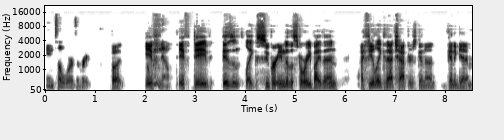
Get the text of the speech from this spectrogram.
until Words of Radiance. but But if if dave isn't like super into the story by then i feel like that chapter's gonna gonna get him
